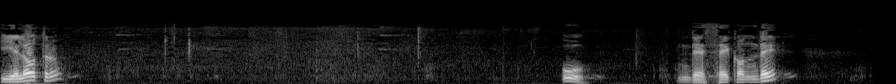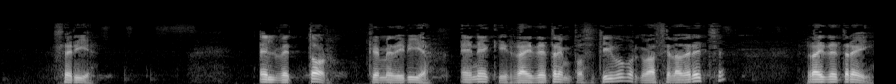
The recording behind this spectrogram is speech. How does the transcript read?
Y el otro, u de c con d, sería el vector que me diría en x raíz de 3 en positivo porque va hacia la derecha, raíz de 3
